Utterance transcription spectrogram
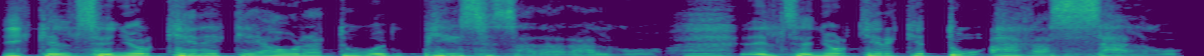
Y que el Señor quiere que ahora tú empieces a dar algo. El Señor quiere que tú hagas algo.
